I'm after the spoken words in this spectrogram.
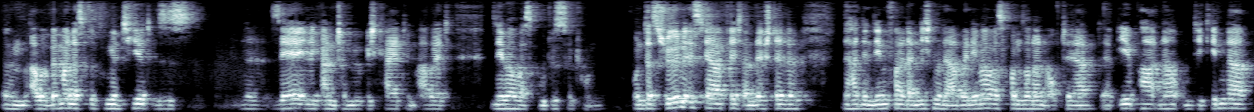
Ähm, aber wenn man das dokumentiert, ist es eine sehr elegante Möglichkeit, dem Arbeitnehmer was Gutes zu tun. Und das Schöne ist ja vielleicht an der Stelle, da hat in dem Fall dann nicht nur der Arbeitnehmer was von, sondern auch der, der Ehepartner und die Kinder.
